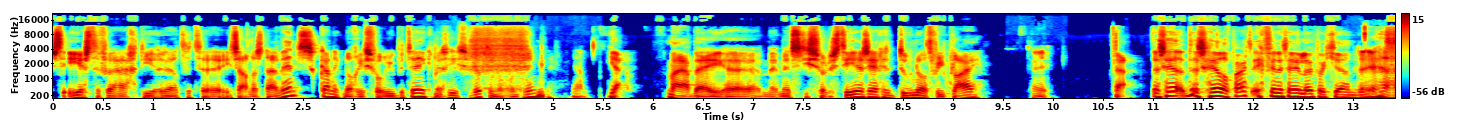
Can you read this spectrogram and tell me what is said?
Is de eerste vraag die je altijd, uh, is alles naar wens? Kan ik nog iets voor u betekenen? Precies, wilt u nog wat drinken? Ja, ja maar bij, uh, bij mensen die solliciteren zeggen do not reply. Nee. Ja, dat is, heel, dat is heel apart. Ik vind het heel leuk wat je aan doet. Ja,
